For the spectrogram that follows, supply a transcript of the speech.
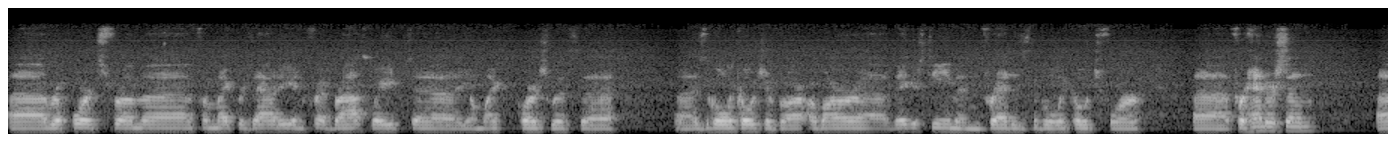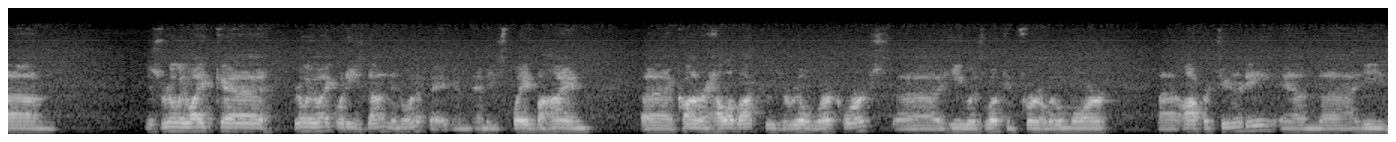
uh, reports from uh, from Mike Rosati and Fred Brathwaite. Uh, you know, Mike, of course, with is the goalie coach of our of our Vegas team, and Fred is the goalie coach for for Henderson. Um, just really like really like what he's done in Winnipeg, and, and he's played behind uh, Connor Hellebuyck, who's a real workhorse. Uh, he was looking for a little more uh, opportunity, and uh, he's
